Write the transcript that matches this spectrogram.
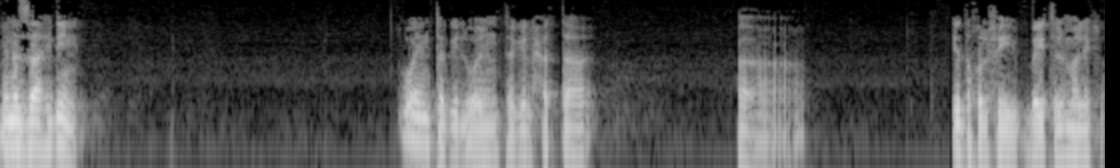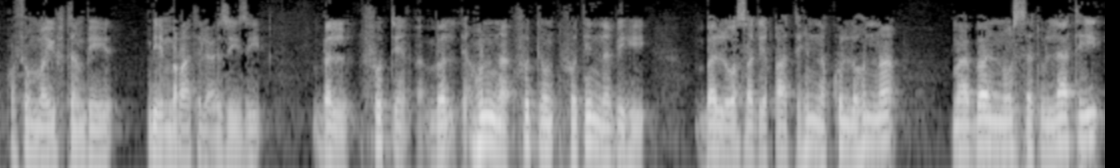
من الزاهدين. وينتقل وينتقل حتى يدخل في بيت الملك وثم يفتن بامرأة العزيز. بل, فتن بل هن فتن, فتن به. بل وصديقاتهن كلهن ما بال النسة اللاتي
